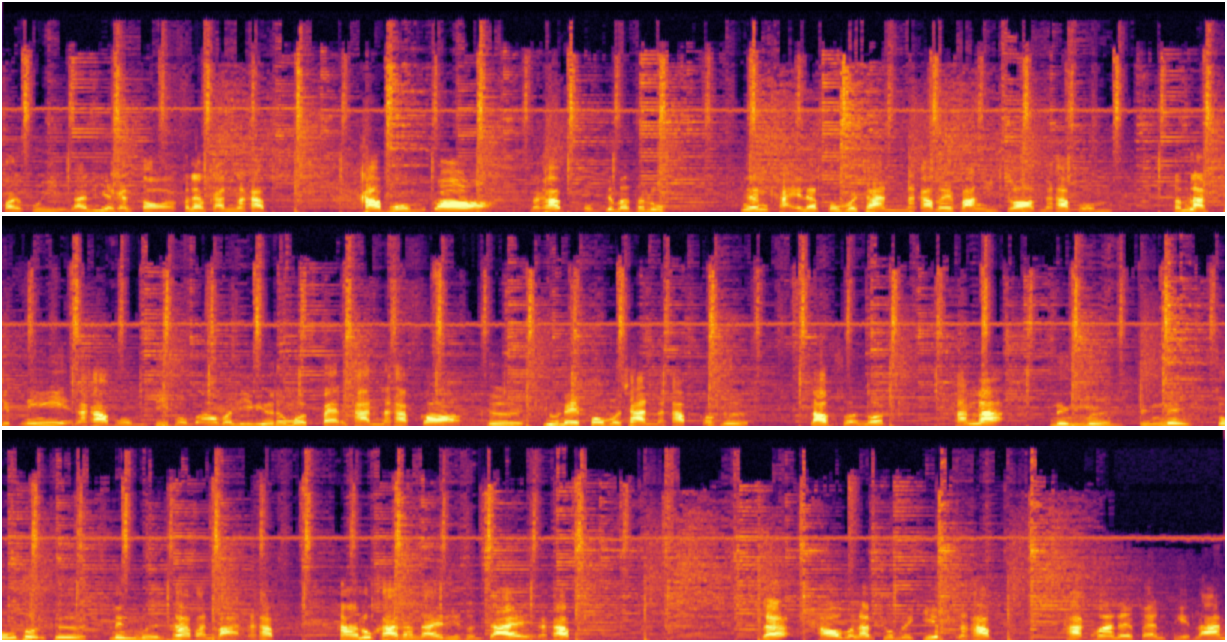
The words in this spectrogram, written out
ค่อยคุยรายละเอียดกันต่อก็แล้วกันนะครับ ครับผมก็นะครับผมจะมาสรุปเงื่อนไขและโปรโมชั่นนะครับให้ฟังอีกรอบนะครับผมสำหรับคลิปนี้นะครับผมที่ผมเอามารีวิวทั้งหมด 8 คันนะครับก็คืออยู่ในโปรโมชั่นนะครับก็คือรับส่วนลดคันละ 10,000ถึง1สูงสุดคือ 15,000 บาทนะครับหากลูกค้าท่านใดที่สนใจนะครับ และเข้ามารับชมในคลิปนะครับทักมาในแฟนเพจร้าน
